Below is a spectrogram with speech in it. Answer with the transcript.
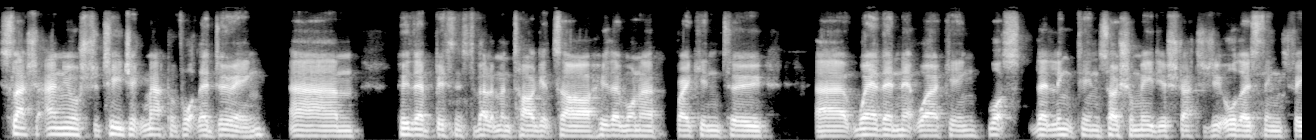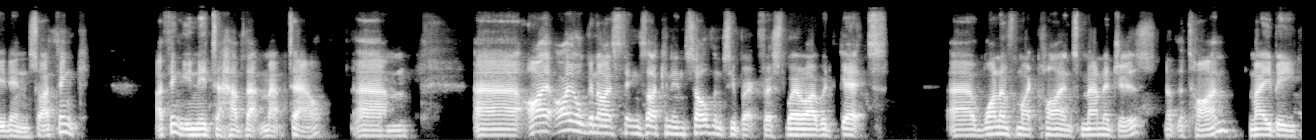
slash annual strategic map of what they're doing, um, who their business development targets are, who they want to break into, uh, where they're networking, what's their LinkedIn social media strategy, all those things feed in. So I think, I think you need to have that mapped out. Um, uh, I, I organize things like an insolvency breakfast where I would get uh, one of my clients' managers at the time, maybe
